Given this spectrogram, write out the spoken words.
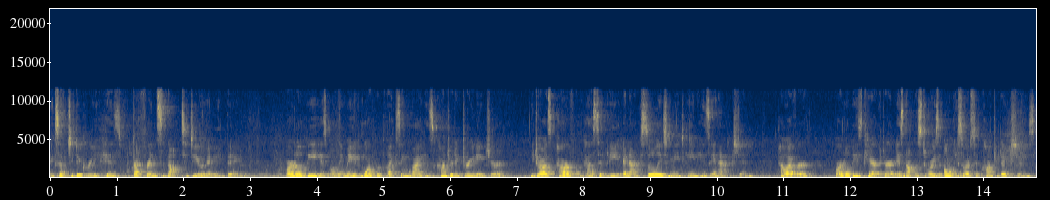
except to degree his preference not to do anything. Bartleby is only made more perplexing by his contradictory nature. He draws power from passivity and acts solely to maintain his inaction. However, Bartleby's character is not the story's only source of contradictions.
